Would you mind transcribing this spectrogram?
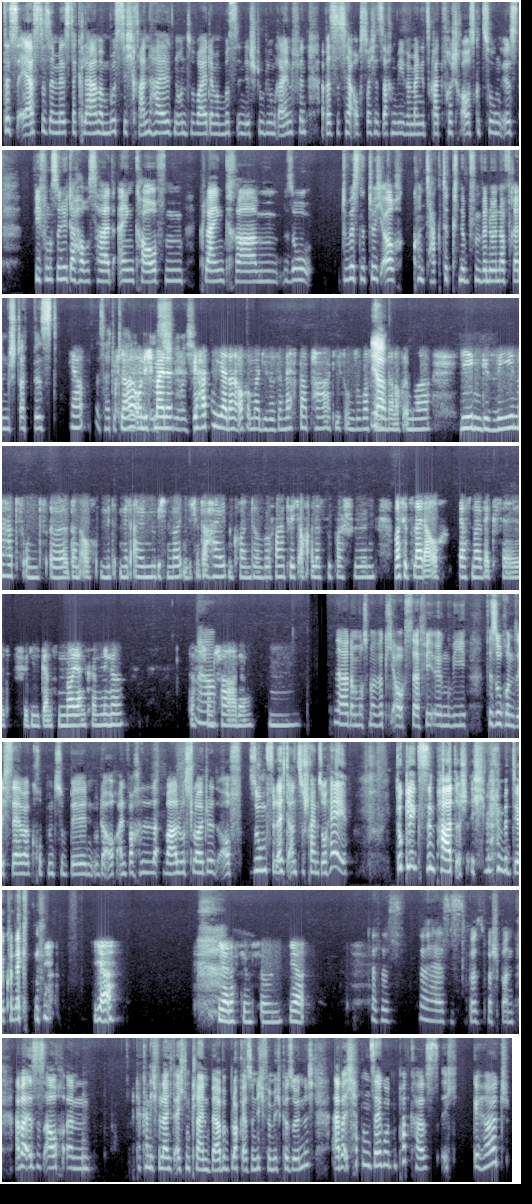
das erste Semester, klar, man muss sich ranhalten und so weiter, man muss in das Studium reinfinden, aber es ist ja auch solche Sachen wie, wenn man jetzt gerade frisch rausgezogen ist, wie funktioniert der Haushalt, Einkaufen, Kleinkram, so. Du wirst natürlich auch Kontakte knüpfen, wenn du in einer fremden Stadt bist. Ja, Ist halt Klar, und ich meine, schwierig. wir hatten ja dann auch immer diese Semesterpartys und sowas, Ja. wo man dann auch immer jeden gesehen hat und äh, dann auch mit, mit allen möglichen Leuten sich unterhalten konnte und so. Das war natürlich auch alles super schön, was jetzt leider auch erstmal wegfällt für die ganzen Neuankömmlinge. Das ist Ja. schon schade. Hm. Ja, da muss man wirklich auch sehr viel irgendwie versuchen, sich selber Gruppen zu bilden oder auch einfach wahllos Leute auf Zoom vielleicht anzuschreiben, so, hey, du klingst sympathisch, ich will mit dir connecten. Ja. Ja, das stimmt schon. Ja. Das ist, äh, es ist super, super spannend. Aber es ist auch, ähm, da kann ich vielleicht echt einen kleinen Werbeblock, also nicht für mich persönlich, aber ich habe einen sehr guten Podcast. Ich gehört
